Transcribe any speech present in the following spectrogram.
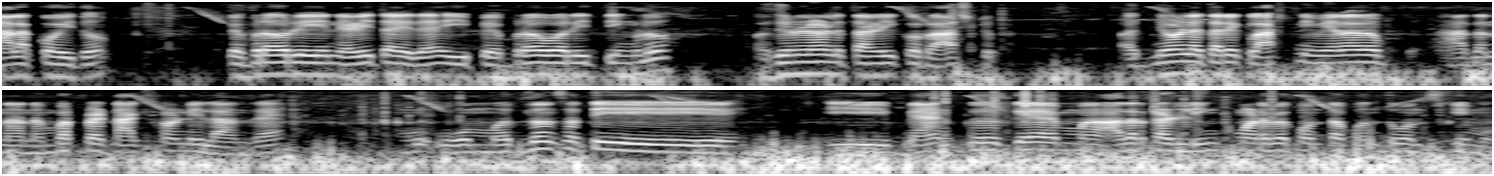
ನಾಲ್ಕು ಐದು. ಫೆಬ್ರವರಿ ನಡೀತಾ ಇದೆ. ಈ ಫೆಬ್ರವರಿ ತಿಂಗಳು ಹದಿನೇಳನೇ ತಾರೀಕು ಲಾಸ್ಟು ಹದಿನೇಳನೇ ತಾರೀಕು ಲಾಸ್ಟ್ ನೀವೇನಾದ್ರು ಅದನ್ನು ನಂಬರ್ ಪ್ಲೇಟ್ನ ಹಾಕ್ಸ್ಕೊಂಡಿಲ್ಲ ಅಂದರೆ ಮೊದಲೊಂದು ಸತಿ ಈ ಬ್ಯಾಂಕ್ಗೆ ಮ, ಆಧಾರ್ ಕಾರ್ಡ್ ಲಿಂಕ್ ಮಾಡಬೇಕು ಅಂತ ಬಂತು ಒಂದು ಸ್ಕೀಮು.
